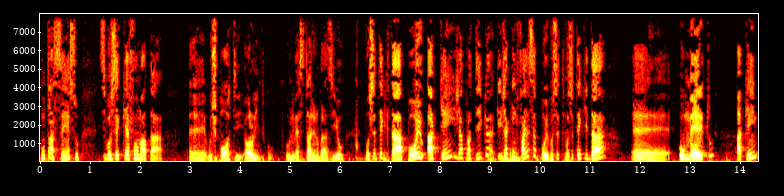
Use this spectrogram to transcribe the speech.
contrassenso se você quer formatar eh, o esporte olímpico universitário no Brasil, você tem que dar apoio a quem já pratica, já quem faz esse apoio. Você, você tem que dar eh, o mérito a quem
